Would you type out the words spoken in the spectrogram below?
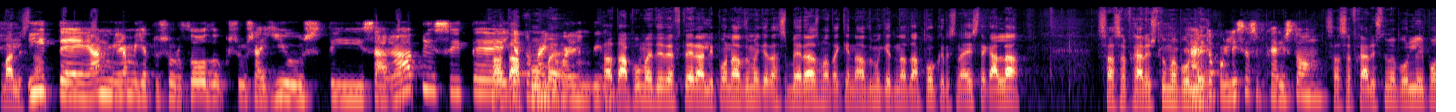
Μάλιστα. Είτε αν μιλάμε για τους Ορθόδοξους Αγίους της Αγάπης, είτε για τον Άγιο Βαλεντίνο. Θα τα πούμε τη Δευτέρα λοιπόν, να δούμε και τα συμπεράσματα και να δούμε και την ανταπόκριση. Να είστε καλά. Σας ευχαριστούμε πολύ. Χάρηκα πολύ, σας ευχαριστώ. Σας ευχαριστούμε πολύ λοιπόν.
